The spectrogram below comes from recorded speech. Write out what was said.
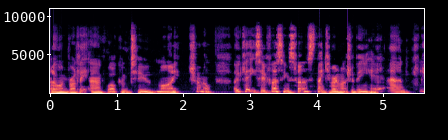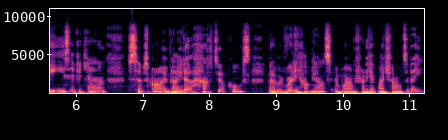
Hello, I'm Bradley and welcome to my channel. Okay, so first things first, thank you very much for being here and please, if you can, subscribe. Now you don't have to, of course, but it would really help me out in where I'm trying to get my channel to be.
